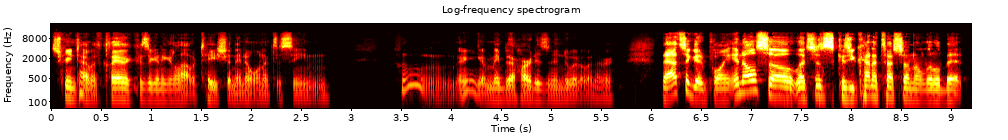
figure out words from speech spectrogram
screen time with Clare because they're going to get a lot with Tayshia and they don't want it to seem. Hmm, there you go. Maybe their heart isn't into it or whatever. That's a good point. And also, let's just because you kind of touched on a little bit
